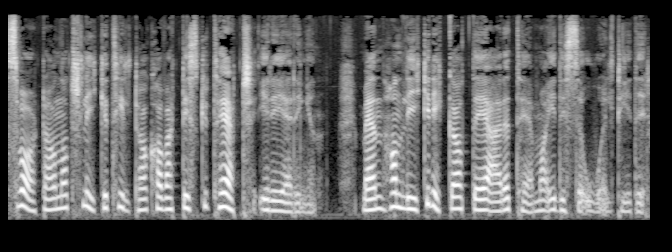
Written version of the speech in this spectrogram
svarte han at slike tiltak har vært diskutert i regjeringen. Men han liker ikke at det er et tema i disse OL-tider.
